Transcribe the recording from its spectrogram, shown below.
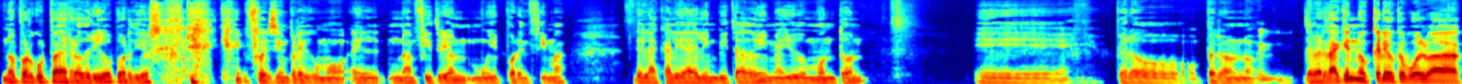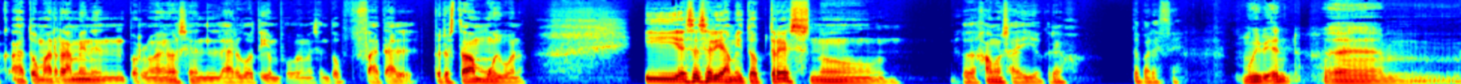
No por culpa de Rodrigo, por Dios, que, que fue siempre como el- un anfitrión muy por encima de la calidad del invitado y me ayudó un montón. Eh, pero, pero no, de verdad que no creo que vuelva a, tomar ramen en, por lo menos en largo tiempo, me siento fatal, pero estaba muy bueno. Y ese sería mi top 3, no lo dejamos ahí, yo creo. ¿Te parece? Muy bien. Em,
